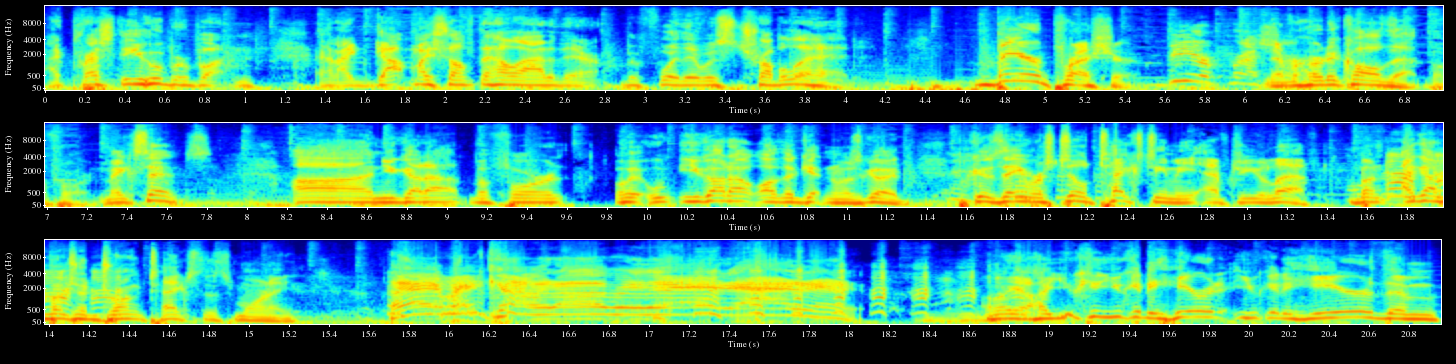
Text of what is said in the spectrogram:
I pressed the Uber button and I got myself the hell out of there before there was trouble ahead. Beer pressure. Beer pressure. Never heard it called that before. Makes sense. Uh, and you got out before. You got out while the getting was good because they were still texting me after you left. But I got a bunch of drunk texts this morning. Hey, we coming over there. oh my god, you can you can hear it. You can hear them,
